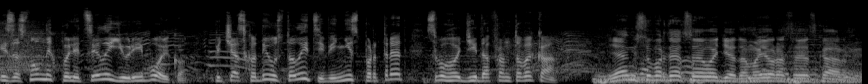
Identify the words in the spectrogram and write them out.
і засновник поліцили Юрій Бойко. Під час ходи у столиці він ніс портрет свого діда-фронтовика. Я несу портрет своего деда, майора Советской армии.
